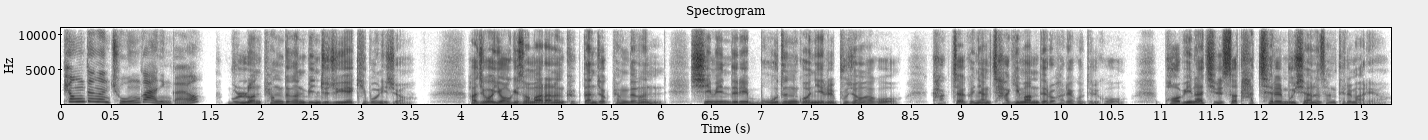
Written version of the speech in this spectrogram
평등은 좋은 거 아닌가요? 물론 평등은 민주주의의 기본이죠. 하지만 여기서 말하는 극단적 평등은 시민들이 모든 권위를 부정하고 각자 그냥 자기 맘대로 하려고 들고 법이나 질서 자체를 무시하는 상태를 말해요.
